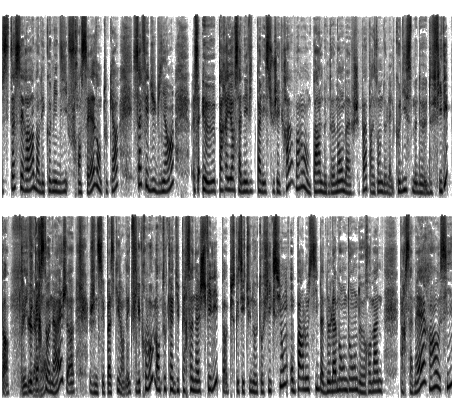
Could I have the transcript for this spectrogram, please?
c'est assez rare dans les comédies françaises en tout cas. Ça fait du bien. Ça- euh, par ailleurs, ça n'évite pas les sujets graves. hein. On parle notamment, bah, je sais pas, par exemple de l'alcoolisme de, de Philippe, Oui, le clairement. personnage. Je ne sais pas ce qu'il en est de Philippe Revaud, mais en tout cas du personnage Philippe, puisque c'est une autofiction. On parle aussi bah, de l'abandon de Roman par sa mère, hein, aussi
